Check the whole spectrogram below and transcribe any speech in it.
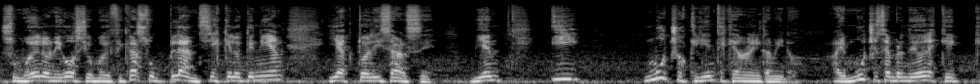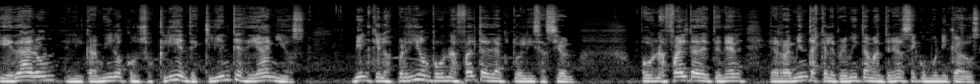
su modelo de negocio, modificar su plan si es que lo tenían y actualizarse. Bien, y muchos clientes quedaron en el camino. Hay muchos emprendedores que quedaron en el camino con sus clientes, clientes de años, bien que los perdieron por una falta de actualización por una falta de tener herramientas que le permitan mantenerse comunicados.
